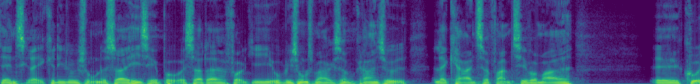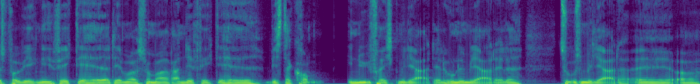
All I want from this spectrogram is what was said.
danske realkreditobligationer, så er jeg helt sikker på, at så er der folk i obligationsmarkedet, som kan rense, ud, eller kan rense sig frem til, hvor meget øh, kurspåvirkende effekt det havde, og det også, hvor meget renteeffekt det havde, hvis der kom en ny frisk milliard, eller 100 milliarder, eller 1000 milliarder øh, og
